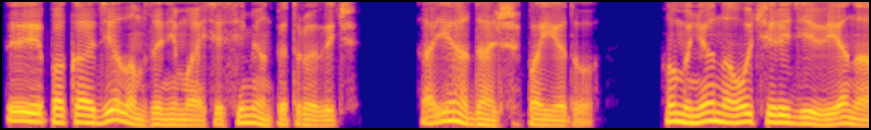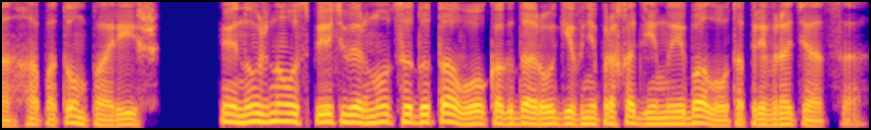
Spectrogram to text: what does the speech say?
«Ты пока делом занимайся, Семен Петрович, а я дальше поеду. У меня на очереди Вена, а потом Париж и нужно успеть вернуться до того, как дороги в непроходимые болота превратятся.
